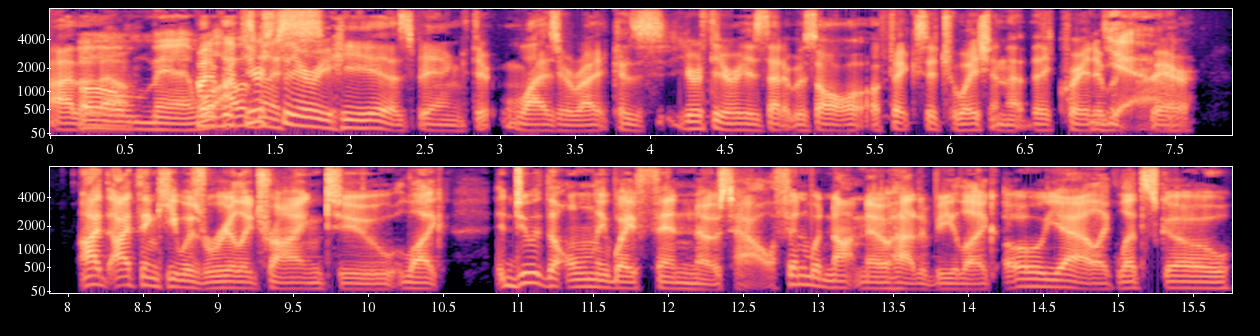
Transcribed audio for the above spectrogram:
I don't oh know. man. But Well, with was your gonna s- theory, he is being th- wiser, right? Because your theory is that it was all a fake situation that they created with Yeah. Bear. I, I think he was really trying to like do it the only way Finn knows how. Finn would not know how to be like, oh yeah, like let's go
